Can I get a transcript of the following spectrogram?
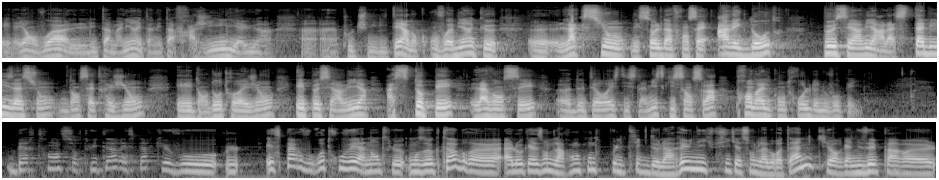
Et d'ailleurs, on voit l'État malien est un État fragile, il y a eu un, putsch militaire. Donc on voit bien que euh, l'action des soldats français avec d'autres peut servir à la stabilisation dans cette région et dans d'autres régions et peut servir à stopper l'avancée euh, de terroristes islamistes qui, sans cela, prendraient le contrôle de nouveaux pays. Bertrand sur Twitter espère, vous, retrouver à Nantes le 11 octobre euh, à l'occasion de la rencontre politique de la réunification de la Bretagne qui est organisée par euh,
